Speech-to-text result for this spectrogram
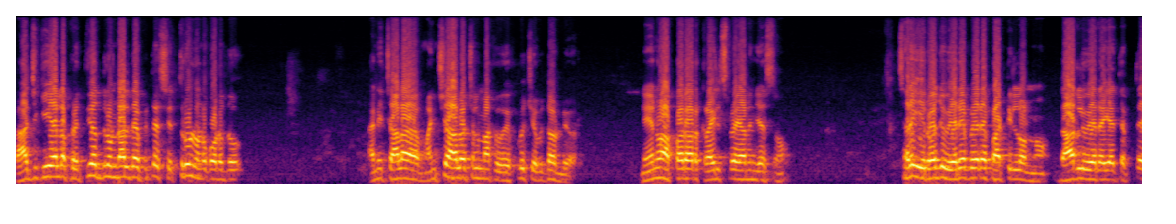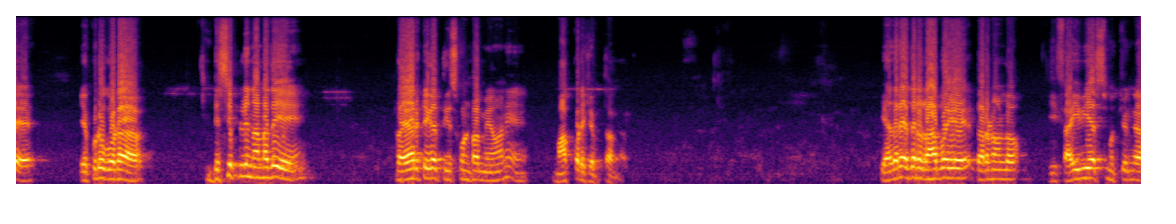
రాజకీయాల్లో ప్రత్యర్థులు ఉండాలి తప్పితే శత్రువులు ఉండకూడదు అని చాలా మంచి ఆలోచనలు మాకు ఎప్పుడూ చెబుతూ ఉండేవారు. నేను అప్పారావు క్రైల్స్ ప్రయాణం చేస్తాం. సరే ఈరోజు వేరే వేరే పార్టీల్లో ఉన్నాం. దారులు వేరే చెప్తే ఎప్పుడు కూడా డిసిప్లిన్ అన్నది ప్రయారిటీగా తీసుకుంటాం మేమని మాకు కూడా చెప్తున్నారు ఎదరెదర రాబోయే తరుణంలో ఈ ఫైవ్ ఇయర్స్ ముఖ్యంగా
